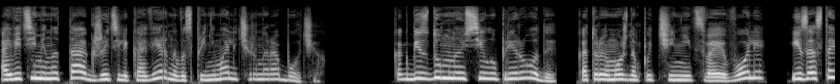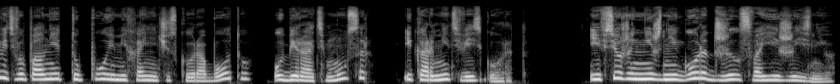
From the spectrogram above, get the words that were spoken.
А ведь именно так жители каверны воспринимали чернорабочих как бездумную силу природы, которую можно подчинить своей воле и заставить выполнять тупую механическую работу, убирать мусор и кормить весь город. И все же Нижний город жил своей жизнью.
